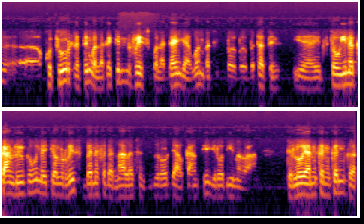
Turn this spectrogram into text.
eh, kutur da tin wala ka kin risk wala danger won bat ta tin. To ina kan lu ka wanda chal risk, benefit analysis ro jal kan ti ro dina ra. Te lo yan kan kan ka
